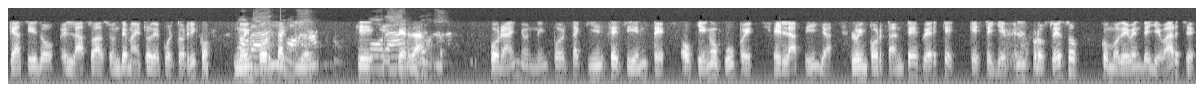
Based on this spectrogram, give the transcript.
que ha sido la Asociación de Maestros de Puerto Rico. No importa quién, que, ¿verdad? Por años, no importa quién se siente o quién ocupe en la silla. Lo importante es ver que, que se lleve el proceso como deben de llevarse,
